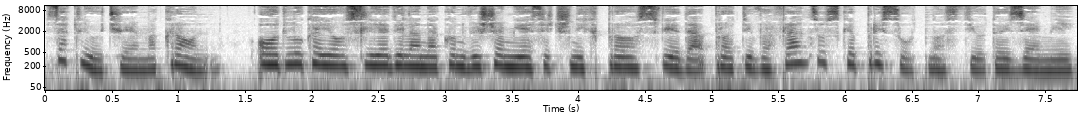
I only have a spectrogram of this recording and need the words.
zaključuje Macron. Odluka je uslijedila nakon višemjesečnih prosvjeda protiv francuske prisutnosti u toj zemlji,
